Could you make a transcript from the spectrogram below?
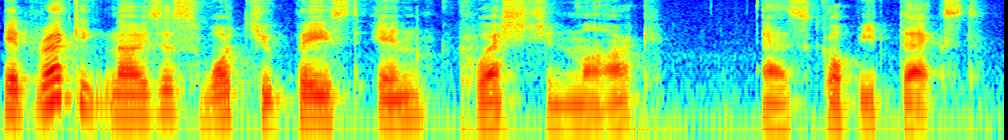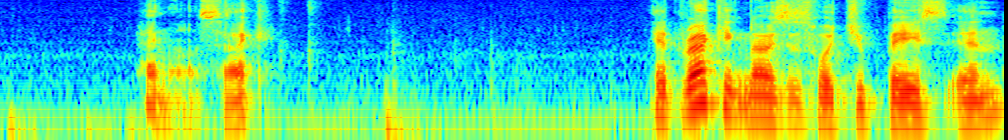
it recognizes what you paste in question mark as copied text. Hang on a sec. It recognizes what you paste in.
